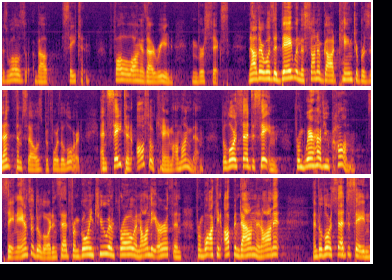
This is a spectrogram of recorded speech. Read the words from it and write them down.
as well as about Satan. Follow along as I read in verse 6. Now there was a day when the Son of God came to present themselves before the Lord, and Satan also came among them. The Lord said to Satan, From where have you come? Satan answered the Lord and said, From going to and fro and on the earth, and from walking up and down and on it. And the Lord said to Satan,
